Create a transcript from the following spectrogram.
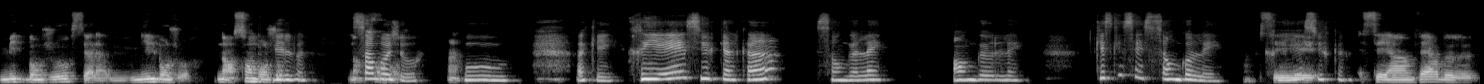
mille bonjour, c'est à la mille bonjour. Non, sans bonjour. Mille- Non, sans bonjour. Voilà. Ouh. OK. Crier sur quelqu'un, s'engueuler. Engueuler. Qu'est-ce que c'est s'engueuler? Crier sur quelqu'un. c'est un verbe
